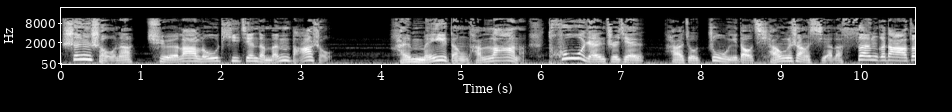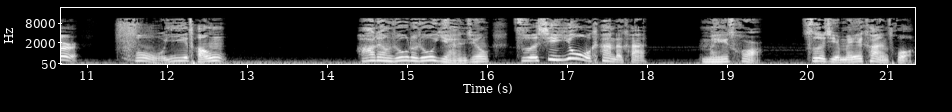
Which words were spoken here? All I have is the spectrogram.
伸手呢去拉楼梯间的门把手，还没等他拉呢，突然之间他就注意到墙上写了三个大字儿：“负一层。”阿亮揉了揉眼睛，仔细又看了看，没错，自己没看错。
